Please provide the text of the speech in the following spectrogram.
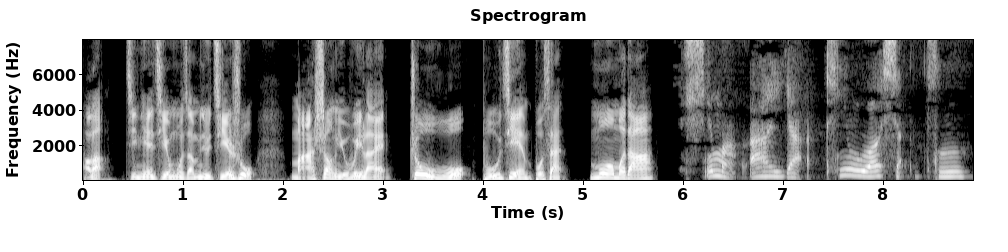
好了，今天节目咱们就结束，马上有未来，周五不见不散，么么哒。喜马拉雅听，我想听。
